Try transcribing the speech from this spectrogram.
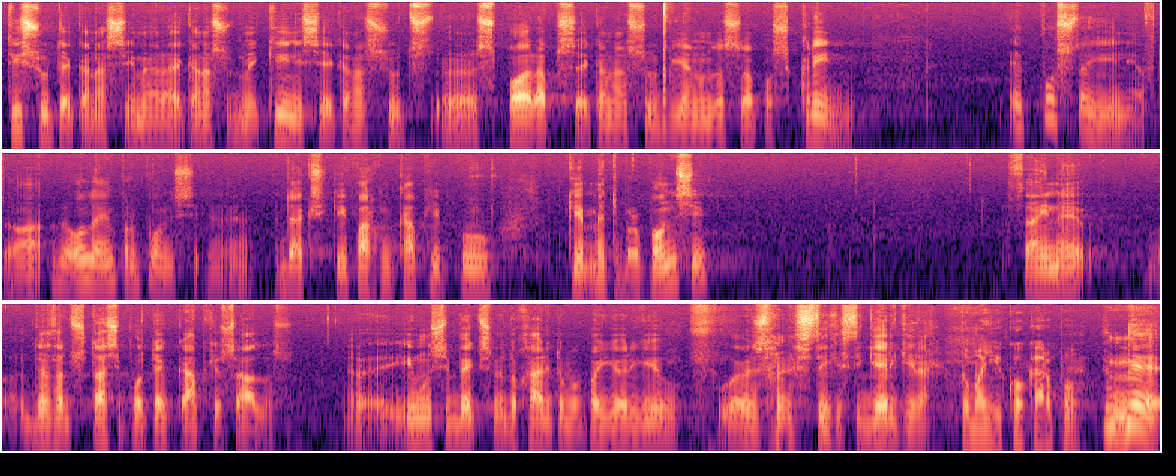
Τι σουτ έκανα σήμερα, έκανα σουτ με κίνηση, έκανα σουτ ε, σπόραψ, έκανα σουτ βγαίνοντας από screen. Ε, πώς θα γίνει αυτό, όλα είναι προπόνηση. Ε, εντάξει, και υπάρχουν κάποιοι που και με την προπόνηση θα είναι, δεν θα τους φτάσει ποτέ κάποιος άλλος. Ε, ήμουν συμπέκτη με τον Χάρη του Παπαγεωργίου που, στη, στην Κέρκυρα. Το μαγικό καρπό. ναι.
